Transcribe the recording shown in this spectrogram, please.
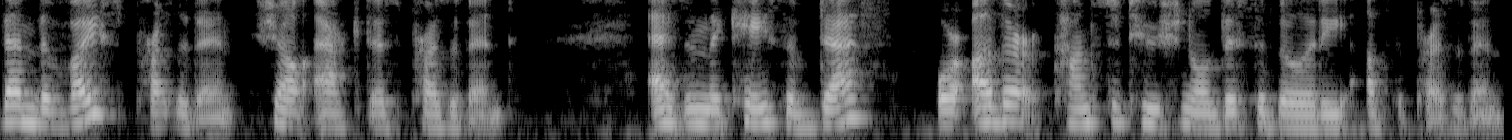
then the vice president shall act as president, as in the case of death or other constitutional disability of the president.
